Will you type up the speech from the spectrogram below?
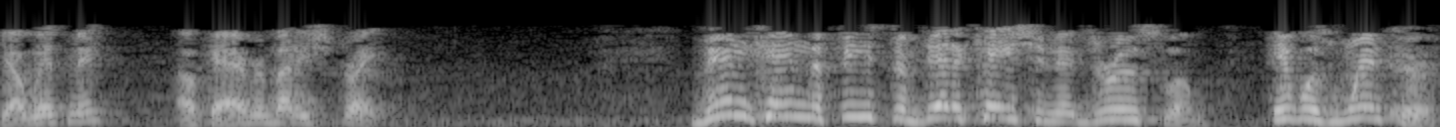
Y'all with me? Okay, everybody straight. Then came the feast of dedication at Jerusalem. It was winter,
